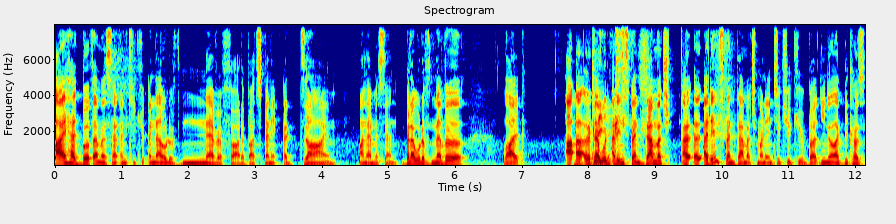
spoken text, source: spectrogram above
I had both MSN and QQ, and I would have never thought about spending a dime on MSN, but I would have never, like, I, I, like I, would, I didn't spend that much. I, I- didn't spend that much money into QQ, but you know, like because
